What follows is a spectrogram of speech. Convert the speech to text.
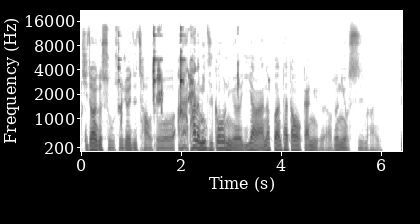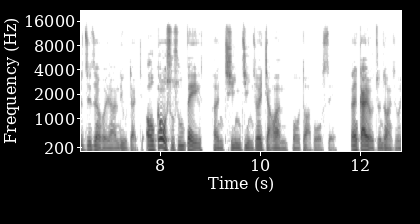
其中有个叔叔就一直吵说啊，他的名字跟我女儿一样啊，那不然他当我干女儿啊。我说你有事吗？就直接这样回答六代就哦，跟我叔叔辈很亲近，所以讲话很波大波谁，但是该有的尊重还是会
